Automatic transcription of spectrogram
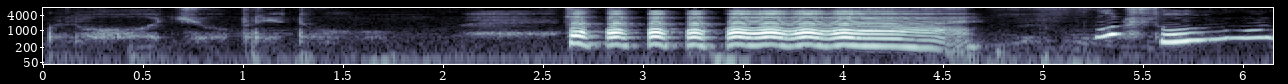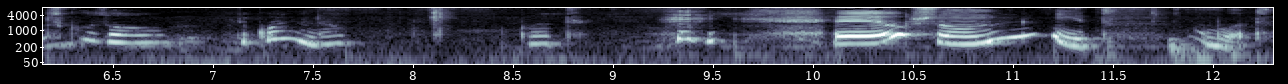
к ночью приду. Ну, что он вам сказал? Прикольно, да? Вот. Э, что он умеет? Вот.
